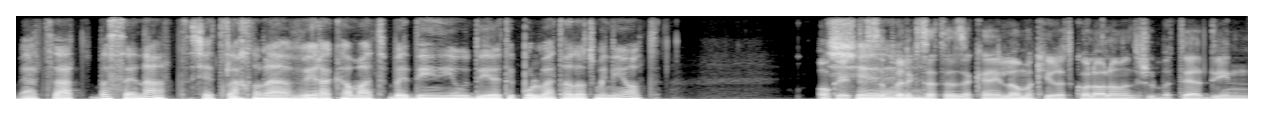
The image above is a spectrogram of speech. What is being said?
בהצעת בסנאט, שהצלחנו להעביר הקמת בית דין יהודי לטיפול בהטרדות מיניות. אוקיי, ש- תספרי לי קצת על זה, כי אני לא מכיר את כל העולם הזה של בתי הדין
